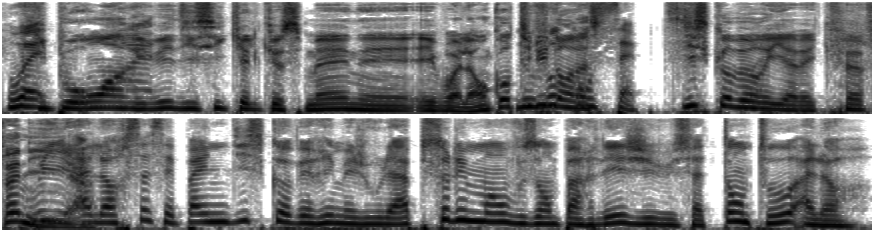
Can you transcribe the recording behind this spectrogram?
Ouais. qui pourront Ouais. arriver d'ici quelques semaines et, et voilà. On continue Nouveau dans la concept. Discovery avec Fanny. Oui, alors ça c'est pas une discovery, mais je voulais absolument vous en parler. J'ai vu ça tantôt. Alors.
